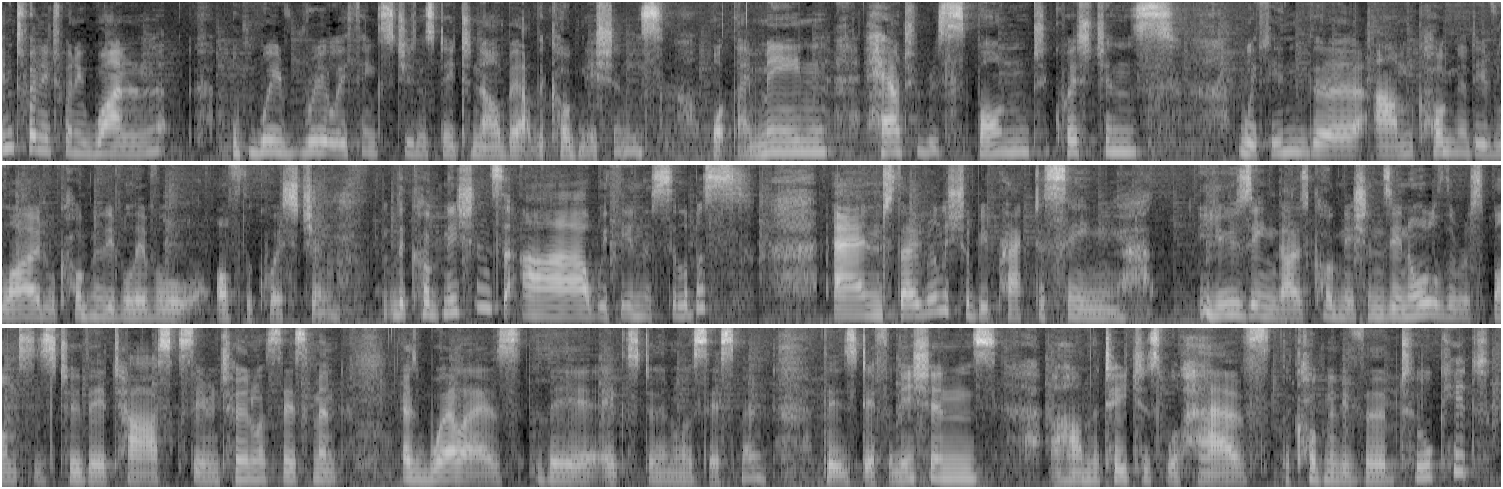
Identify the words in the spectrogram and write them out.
In 2021, we really think students need to know about the cognitions, what they mean, how to respond to questions within the um, cognitive load or cognitive level of the question. The cognitions are within the syllabus and they really should be practicing using those cognitions in all of the responses to their tasks, their internal assessment as well as their external assessment. There's definitions, um, the teachers will have the cognitive verb toolkit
